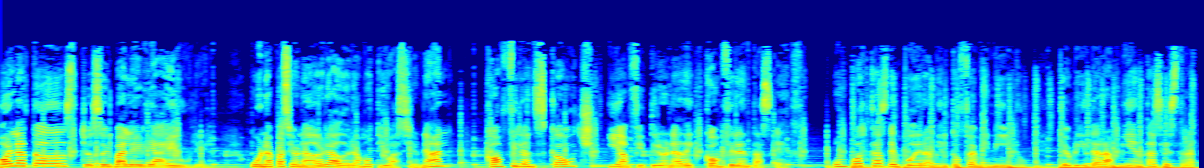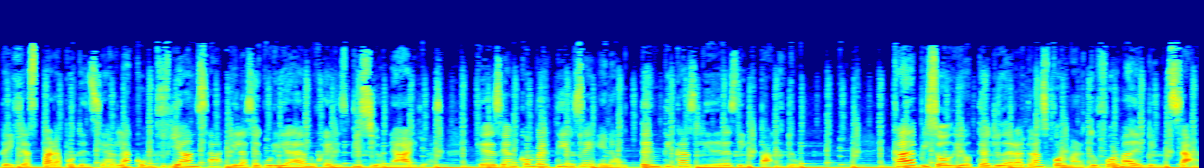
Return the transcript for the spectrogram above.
Hola a todos, yo soy Valeria Euler, una apasionada oradora motivacional, confidence coach y anfitriona de Confident as F, un podcast de empoderamiento femenino que brinda herramientas y estrategias para potenciar la confianza y la seguridad de mujeres visionarias que desean convertirse en auténticas líderes de impacto. Cada episodio te ayudará a transformar tu forma de pensar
